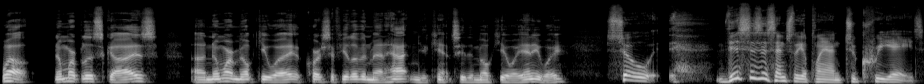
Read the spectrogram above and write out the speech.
Well, no more blue skies, uh, no more Milky Way. Of course, if you live in Manhattan, you can't see the Milky Way anyway. So, this is essentially a plan to create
